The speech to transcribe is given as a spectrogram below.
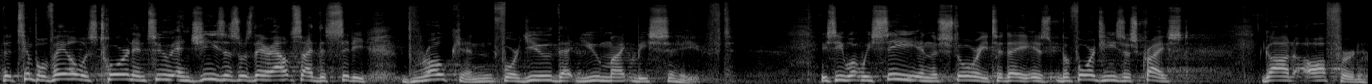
the temple veil was torn in two, and Jesus was there outside the city, broken for you that you might be saved. You see, what we see in the story today is before Jesus Christ, God offered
